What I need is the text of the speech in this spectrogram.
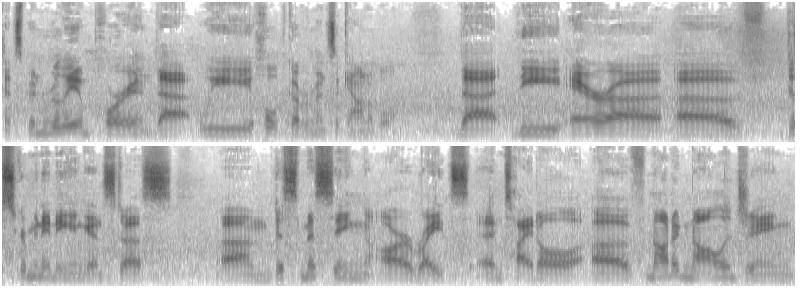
It's been really important that we hold governments accountable that the era of discriminating against us, um, dismissing our rights and title, of not acknowledging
